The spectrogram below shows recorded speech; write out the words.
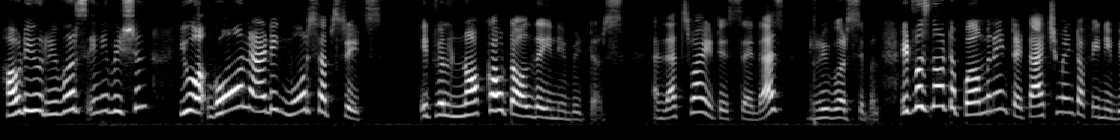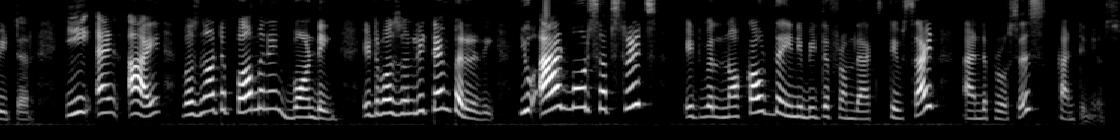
How do you reverse inhibition? You go on adding more substrates, it will knock out all the inhibitors and that is why it is said as reversible. It was not a permanent attachment of inhibitor. E and I was not a permanent bonding, it was only temporary. You add more substrates, it will knock out the inhibitor from the active site and the process continues.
